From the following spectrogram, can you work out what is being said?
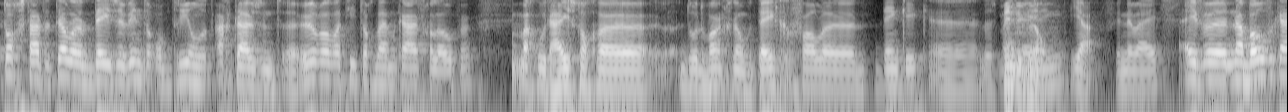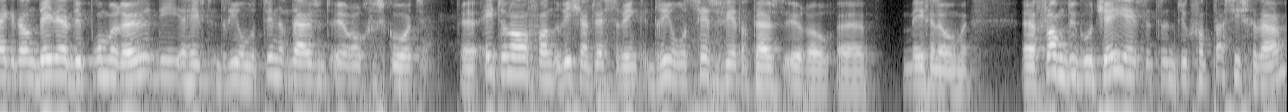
Toch staat de teller deze winter op 308.000 euro, wat hij toch bij elkaar heeft gelopen. Maar goed, hij is toch uh, door de bank genomen tegengevallen, denk ik. Uh, dat is mijn Vind mening. Ik wel. Ja, vinden wij. Even naar boven kijken dan. Delia de Pomereux, die heeft 320.000 euro gescoord. Uh, Etonal van Richard Westerink, 346.000 euro meegenomen. Flam du Goutier heeft het natuurlijk fantastisch gedaan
